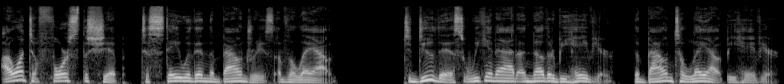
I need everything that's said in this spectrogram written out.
I want to force the ship to stay within the boundaries of the layout. To do this, we can add another behavior, the bound to layout behavior.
